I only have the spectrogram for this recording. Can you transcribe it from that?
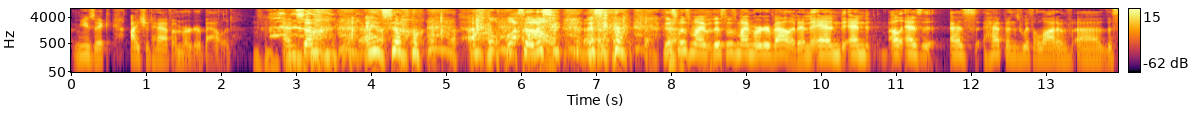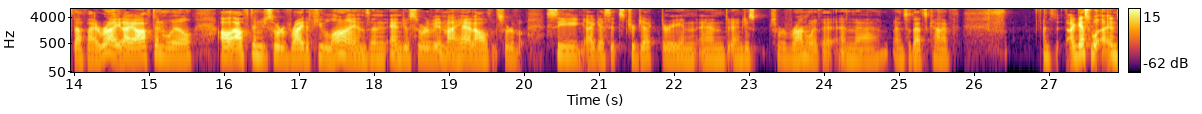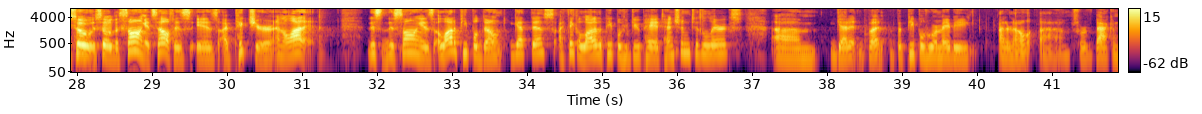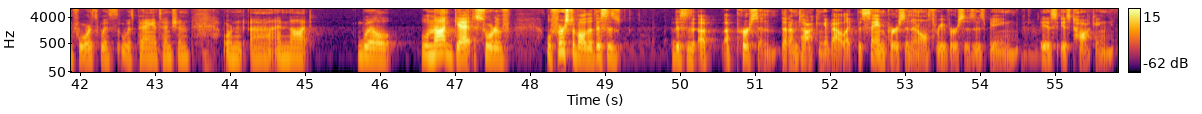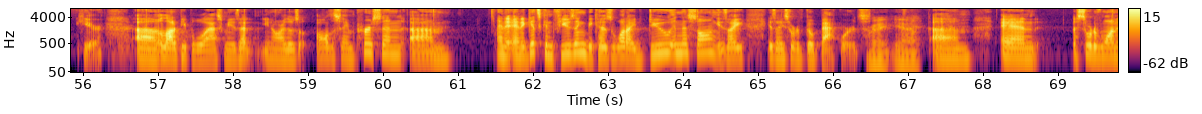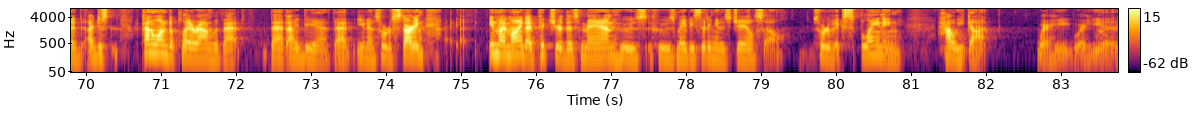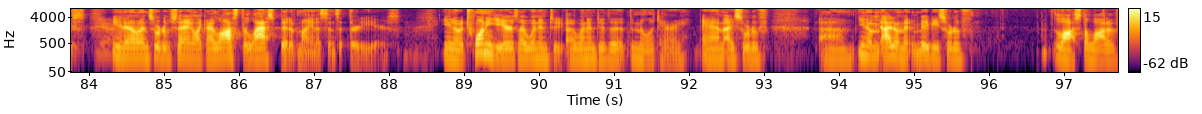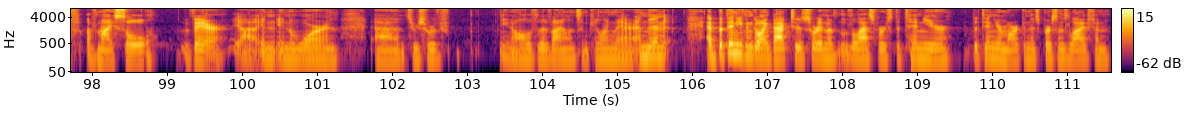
music, I should have a murder ballad. And so, and so, so this, this, this was my this was my murder ballad, and and and as as happens with a lot of uh, the stuff I write, I often will I'll often just sort of write a few lines, and and just sort of in my head I'll sort of see I guess its trajectory, and and and just sort of run with it, and uh, and so that's kind of I guess what and so so the song itself is is I picture and a lot this this song is a lot of people don't get this. I think a lot of the people who do pay attention to the lyrics um, get it, but but people who are maybe I don't know uh, sort of back and forth with with paying attention or uh, and not will will not get sort of well first of all that this is this is a, a person that I'm talking about, like the same person in all three verses is being is is talking here. Um, a lot of people will ask me, is that you know are those all the same person? Um, and it, and it gets confusing because what I do in this song is I is I sort of go backwards Right. Yeah. Um, and I sort of wanted I just kind of wanted to play around with that that idea that you know sort of starting in my mind I picture this man who's who's maybe sitting in his jail cell sort of explaining how he got where he where he is you know and sort of saying like I lost the last bit of my innocence at 30 years you know at 20 years I went into I went into the the military and I sort of um, you know I don't maybe sort of lost a lot of, of my soul there uh, in in the war and uh, through sort of you know all of the violence and killing there. And then uh, but then even going back to sort of in the, the last verse the 10 year the 10 year mark in this person's life and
